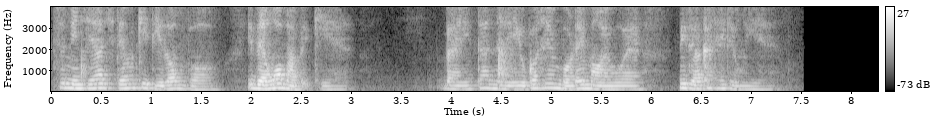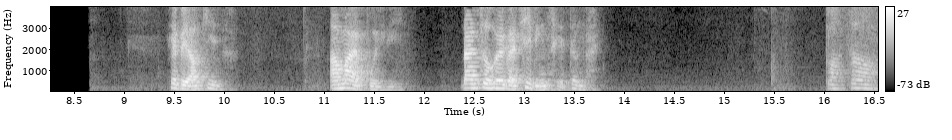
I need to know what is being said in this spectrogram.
志明今仔一点记忆拢无，伊连我嘛袂记得。万一等下有讲啥无礼貌的话，你就要较体谅伊迄不要紧啦，阿嬷会陪你，咱做伙甲志明找转来。大嫂，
